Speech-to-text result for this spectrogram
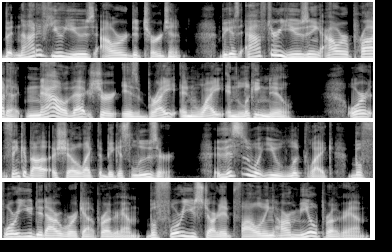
But not if you use our detergent. Because after using our product, now that shirt is bright and white and looking new. Or think about a show like The Biggest Loser. This is what you looked like before you did our workout program, before you started following our meal program.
